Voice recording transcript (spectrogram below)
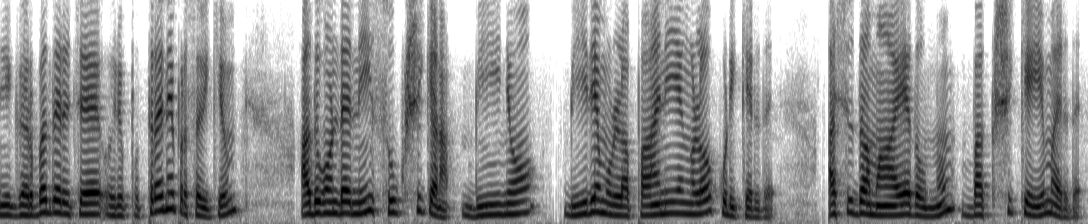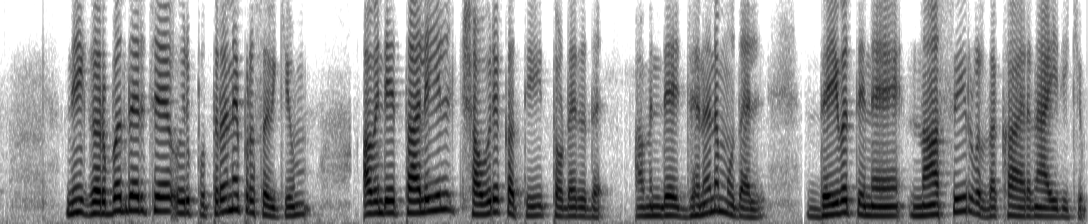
നീ ഗർഭം ധരിച്ച് ഒരു പുത്രനെ പ്രസവിക്കും. അതുകൊണ്ട് നീ സൂക്ഷിക്കണം. വീഞ്ഞോ വീര്യമുള്ള പാനീയങ്ങളോ കുടിക്കരുത്. അശുദ്ധമായതൊന്നും ഭക്ഷിക്കുകയും അരുത് നീ ഗർഭം ധരിച്ച് ഒരു പുത്രനെ പ്രസവിക്കും അവന്റെ തലയിൽ ക്ഷൗരക്കത്തി തുടരുത്. അവന്റെ ജനനം മുതൽ ദൈവത്തിന് നാസീർ വ്രതക്കാരനായിരിക്കും.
